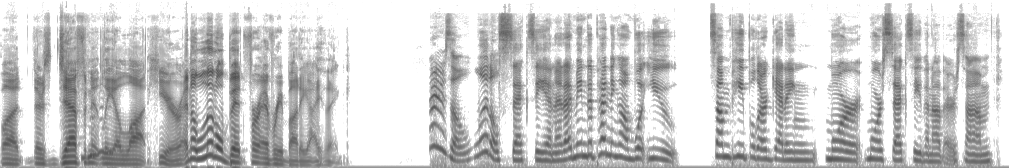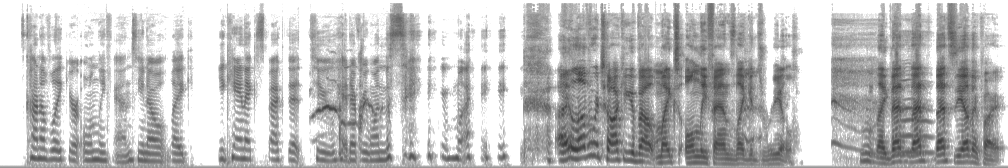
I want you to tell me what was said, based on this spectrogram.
but there's definitely a lot here and a little bit for everybody, I think. There's a little sexy in it. I mean, depending on what you some people are getting more more sexy than others. Um it's kind of like your OnlyFans, you know, like you can't expect it to hit everyone the same way. I love we're talking about Mike's OnlyFans like it's real. Like that Uh. that that's the other part.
